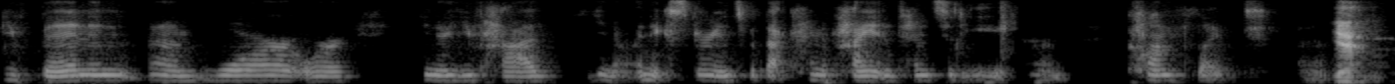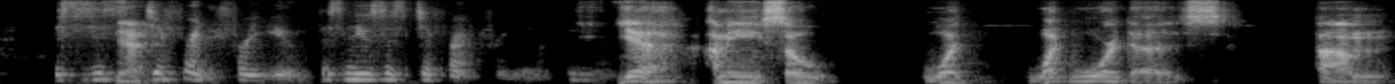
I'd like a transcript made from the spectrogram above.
you've been in um, war or, you know, you've had, you know, an experience with that kind of high intensity um, conflict. Um, yeah. This is yeah. different for you. This news is different for you. Yeah. I mean, so what what war does, um,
